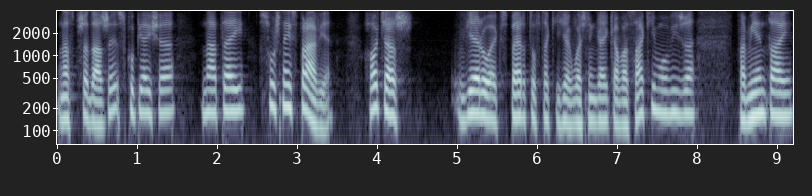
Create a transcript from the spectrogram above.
na sprzedaży, skupiaj się na tej słusznej sprawie. Chociaż wielu ekspertów, takich jak właśnie Guy Kawasaki, mówi, że pamiętaj,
